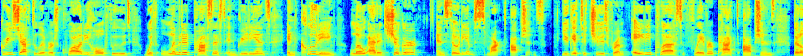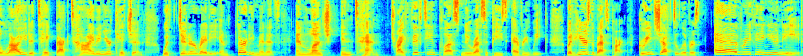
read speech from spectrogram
Green Chef delivers quality whole foods with limited processed ingredients, including low added sugar and sodium smart options. You get to choose from 80 plus flavor packed options that allow you to take back time in your kitchen with dinner ready in 30 minutes and lunch in 10. Try 15 plus new recipes every week. But here's the best part Green Chef delivers everything you need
